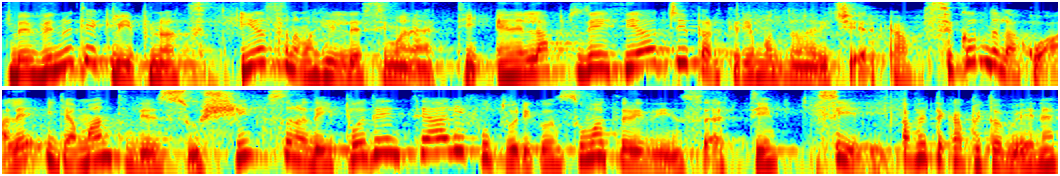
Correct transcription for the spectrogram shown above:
Benvenuti a ClipNotes, io sono Matilde Simonetti e nell'up to date di oggi partiremo da una ricerca, secondo la quale gli amanti del sushi sono dei potenziali futuri consumatori di insetti. Sì, avete capito bene,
